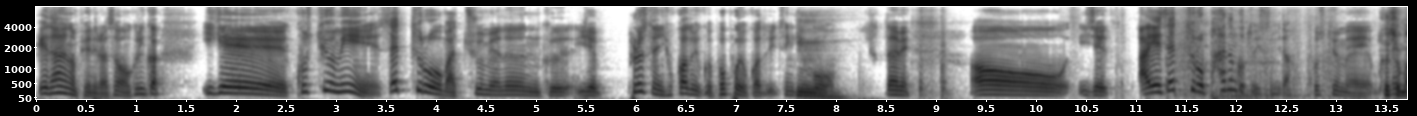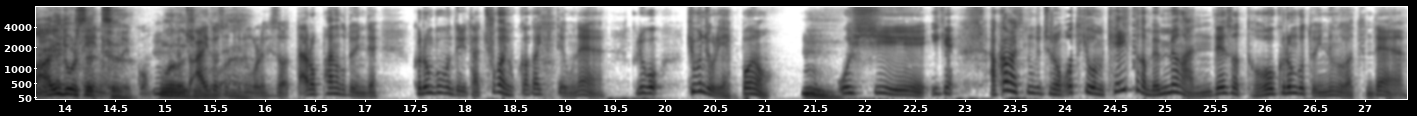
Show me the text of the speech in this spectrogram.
꽤 다양한 편이라서 그러니까 이게 코스튬이 세트로 맞추면은 그 이제 플러스되는 효과도 있고 버퍼 효과도 생기고 음. 그다음에 어 이제 아예 세트로 파는 것도 있습니다. 코스튬에 그렇죠. 뭐 아이돌 세트. 있고 음. 뭐 이런 그렇죠. 아이돌. 세트 예. 이런 걸로 해서 따로 파는 것도 있는데 그런 부분들이 다 추가 효과가 있기 때문에 그리고 기본적으로 예뻐요. 음. 옷이 이게 아까 말씀드린 것처럼 어떻게 보면 캐릭터가 몇 명 안 돼서 더 그런 것도 있는 것 같은데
